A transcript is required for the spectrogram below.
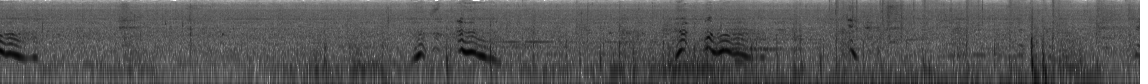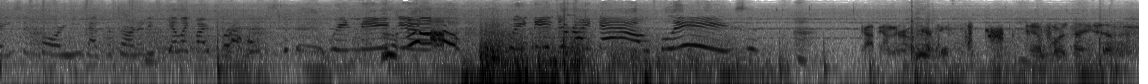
Jason Voorhees at fraternity killing my friends! We need you! We need you right now! Please! Copy, on the in road therapy. 10 97.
